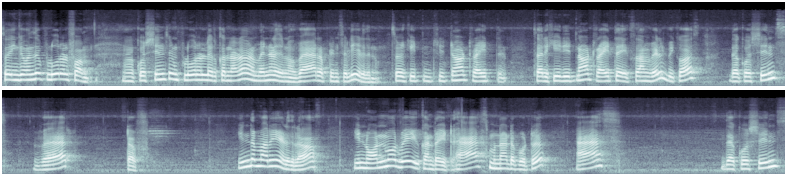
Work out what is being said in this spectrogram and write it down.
ஸோ இங்கே வந்து ப்ளூரல் ஃபார்ம் கொஷின்ஸ் இன் ப்ளூரலில் இருக்கிறனால நம்ம என்ன எழுதணும்? வேர் அப்படின்னு சொல்லி எழுதணும். So hit did not write sorry he did not write the exam well because the questions were tough இந்த மாதிரியும் எழுதலாம் in one more way you can write as முன்னாண்ட போட்டு as the questions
